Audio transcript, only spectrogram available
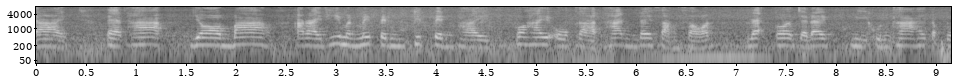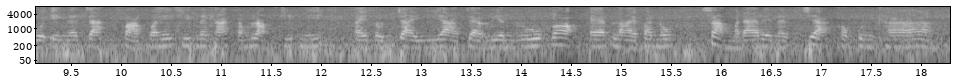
ได้ แต่ถ้ายอมบ้างอะไรที่มันไม่เป็นพิษเป็นภัย ก็ให้โอกาสท่านได้สั่งสอน และก็จะได้มีคุณค่าให้กับตัวเองนะจ๊ะ ฝากไว้ให้คิดนะคะสำหรับคลิปนี้ ใครสนใจอยากจะเรียนรู้ก็แอดไลน์พนุกสั่งมาได้เลยนะจ๊ะ ขอบคุณค่ะ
